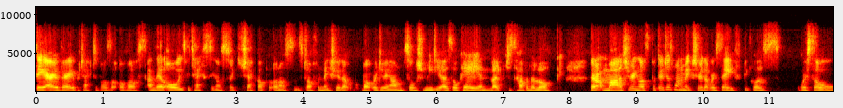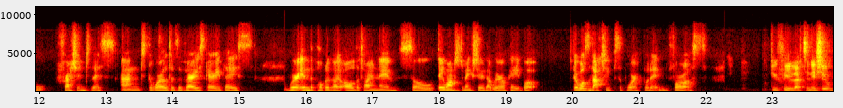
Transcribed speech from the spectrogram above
they are very protective of, of, us and they'll always be texting us like to check up on us and stuff and make sure that what we're doing on social media is okay and like just having a look. They're not monitoring us but they just want to make sure that we're safe because we're so fresh into this and the world is a very scary place. We're in the public eye all the time now so they wanted to make sure that we're okay but there wasn't actually support put in for us. Do you feel that's an issue?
